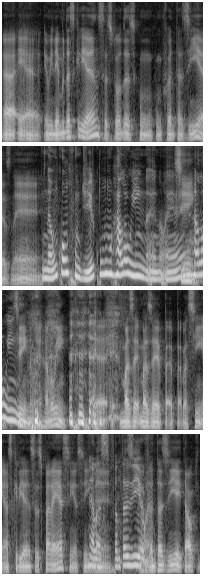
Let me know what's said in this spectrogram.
Ah, é, eu me lembro das crianças todas com, com fantasias, né? Não confundir com Halloween, né? Não é sim, Halloween. Sim, não é Halloween. é, é, mas é, mas é assim, as crianças parecem assim. Elas né? fantasiam. É, fantasia e tal, que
